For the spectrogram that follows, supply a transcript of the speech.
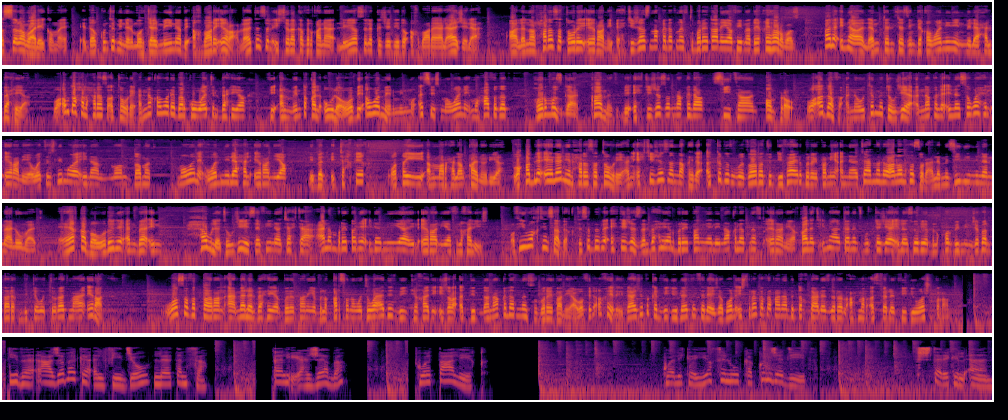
السلام عليكم. إذا كنت من المهتمين بأخبار إيران لا تنسى الاشتراك في القناة ليصلك جديد أخبارها العاجلة. أعلن الحرس الثوري الإيراني احتجاز ناقلة نفط بريطانية في مضيق هرمز. قال إنها لم تلتزم بقوانين الملاحة البحرية. وأوضح الحرس الثوري أن قوارب القوات البحرية في المنطقة الأولى وبأوامر من مؤسس موانئ محافظة هرمزغان قامت باحتجاز الناقلة سيتان أومبرو. وأضاف أنه تم توجيه الناقلة إلى السواحل الإيرانية وتسليمها إلى منظمة موانئ والملاحة الإيرانية لبدء التحقيق وطي المرحلة القانونية. وقبل إعلان الحرس الثوري عن احتجاز الناقلة أكدت وزارة الدفاع البريطانية أنها تعمل على الحصول على مزيد من المعلومات عقب ورود أنباء حول توجيه سفينة تحت علم بريطانيا إلى المياه الإيرانية في الخليج. وفي وقت سابق تسبب احتجاز البحرية البريطانية لناقلة نفط إيرانية. قالت إنها كانت متجهة إلى سوريا بالقرب من جبل طارق بالتوترات مع إيران. وصفت طهران أعمال البحرية البريطانية بالقرصنة وتوعدت باتخاذ إجراءات ضد ناقلة نصف بريطانيا. وفي الأخير إذا عجبك الفيديو لا تنسى الإعجاب والاشتراك في القناة بالضغط على الزر الأحمر. أسفل الفيديو وشكرا. إذا أعجبك الفيديو لا تنسى الإعجاب والتعليق ولكي يصلك كل جديد. اشترك الآن.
